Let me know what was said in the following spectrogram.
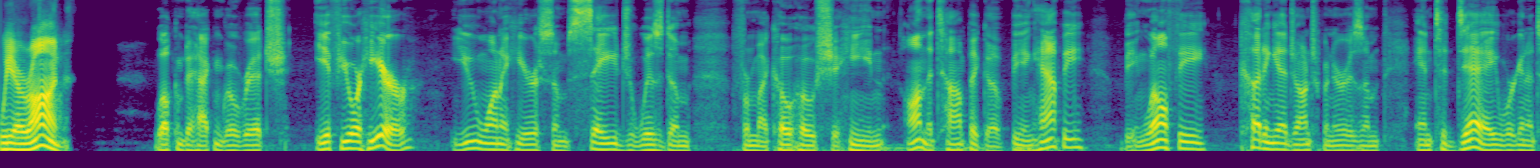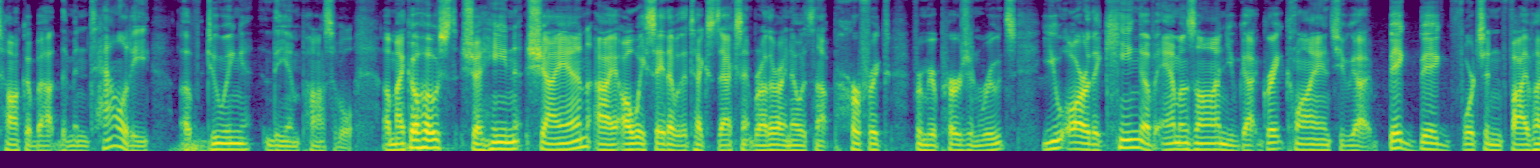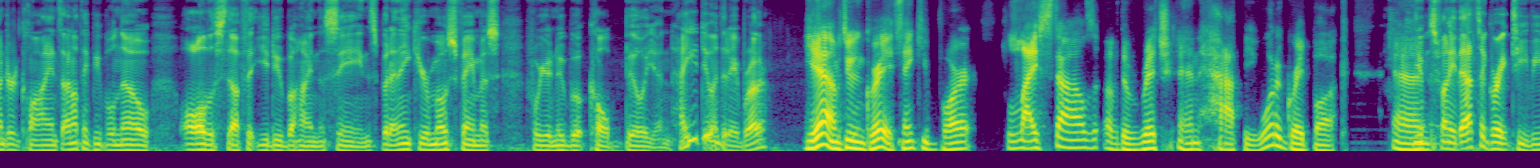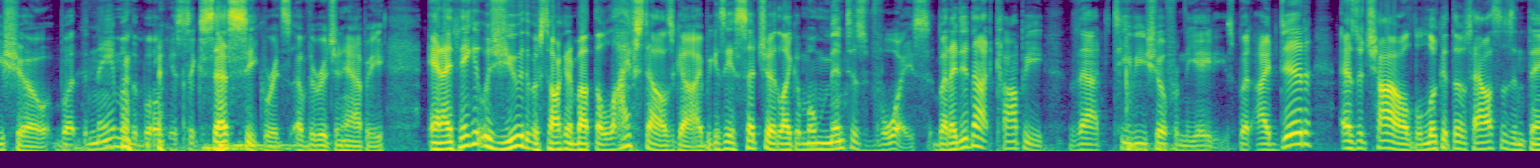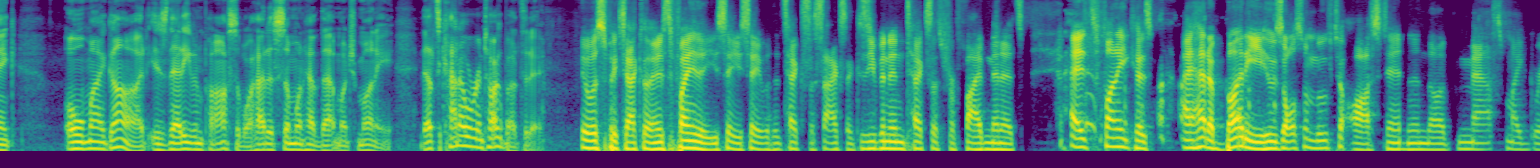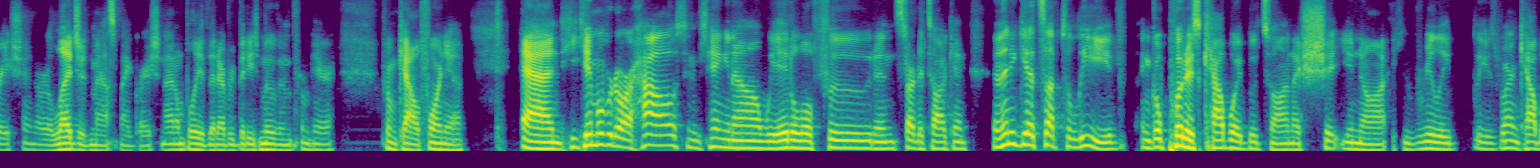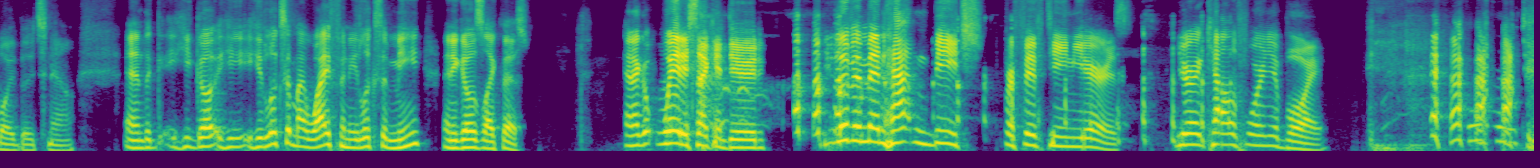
We are on. Welcome to Hack and Grow Rich. If you're here, you want to hear some sage wisdom from my co host Shaheen on the topic of being happy, being wealthy, cutting edge entrepreneurism. And today we're going to talk about the mentality of doing the impossible. Uh, my co host, Shaheen Cheyenne, I always say that with a Texas accent, brother. I know it's not perfect from your Persian roots. You are the king of Amazon. You've got great clients. You've got big, big Fortune 500 clients. I don't think people know all the stuff that you do behind the scenes, but I think you're most famous for your new book called Billion. How you doing today, brother? Yeah, I'm doing great. Thank you, Bart. Lifestyles of the Rich and Happy. What a great book. And it's funny, that's a great TV show, but the name of the book is Success Secrets of the Rich and Happy. And I think it was you that was talking about the lifestyles guy because he has such a like a momentous voice. But I did not copy that TV show from the 80s. But I did as a child look at those houses and think, "Oh my god, is that even possible? How does someone have that much money?" That's kind of what we're going to talk about today it was spectacular. And it's funny that you say you say it with a Texas accent because you've been in Texas for five minutes. And it's funny because I had a buddy who's also moved to Austin in the mass migration or alleged mass migration. I don't believe that everybody's moving from here, from California. And he came over to our house and he was hanging out. We ate a little food and started talking. And then he gets up to leave and go put his cowboy boots on. I shit you not. He really he's wearing cowboy boots now and the, he go he he looks at my wife and he looks at me and he goes like this. And i go wait a second dude. You live in manhattan beach for 15 years. You're a california boy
